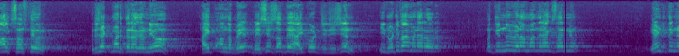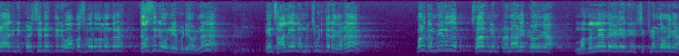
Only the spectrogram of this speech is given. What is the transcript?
ನಾಲ್ಕು ಸಂಸ್ಥೆಯವರು. ರಿಜೆಕ್ಟ್ ಮಾಡ್ತೀರಾಗ ನೀವು? ಹೈ on the basis of the high court decision ಈಗ ನೋಟಿಫೈ ಮಾಡ್ಯಾರ ಅವರು ಮತ್ತೆ ಇನ್ನೂ ವಿಳಂಬ ಅಂದ್ರೆ ಹೆಂಗೆ ಸರ್ ನೀವು? ಎಂಟು ತಿಂಗಳಾಗಿ ನೀವು ಕಳಿಸೀನಿ ಅಂತೀರಿ, ವಾಪಸ್ ಬರೋದಿಲ್ಲ ಅಂದ್ರೆ ಕರೆಸ್ರಿ ಅವ್ರನ್ನ ಎಫ್ ಡಿ ಅವ್ರನ್ನ ಏನು ಸಾಲಿ ಎಲ್ಲ ಮುಚ್ಚಿಬಿಡ್ತೀರಾಗಾರ ಭಾಳ ಗಂಭೀರ ಸರ್ ನಿಮ್ಮ ಪ್ರಣಾಳಿಕೆ ಒಳಗೆ, ಮೊದಲನೇದ ಹೇಳಿರಿ ನೀವು ಶಿಕ್ಷಣದೊಳಗೆ.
